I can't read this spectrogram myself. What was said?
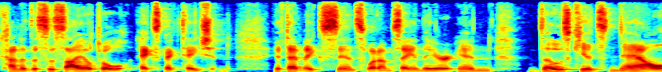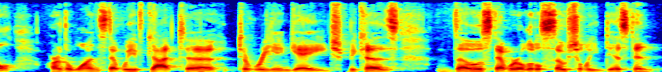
kind of the societal expectation, if that makes sense what I'm saying there. And those kids now are the ones that we've got to to re-engage because those that were a little socially distant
